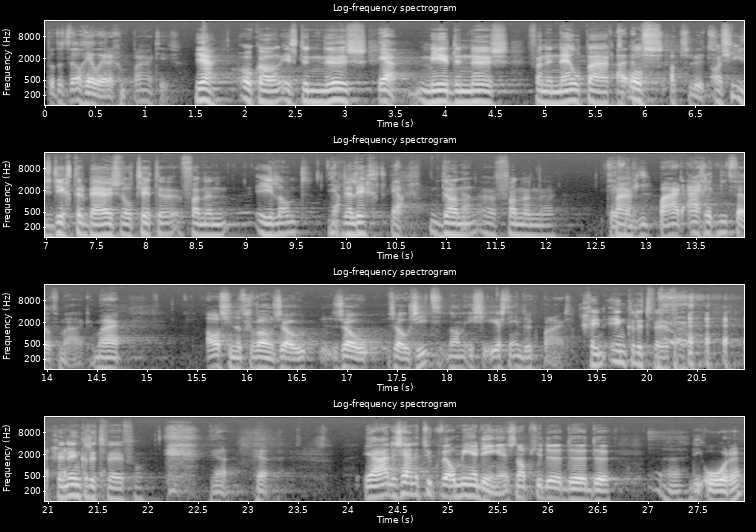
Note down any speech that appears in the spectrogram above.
dat het wel heel erg een paard is. Ja, ook al is de neus ja. meer de neus van een nijlpaard. Uh, of absoluut. als je iets dichter bij huis wilt zitten van een eland, Ja. wellicht, Ja. dan eh, van een eh, Het paard. paard eigenlijk niet veel te maken. Maar als je het gewoon zo, zo, zo ziet, dan is je eerste indruk paard. Geen enkele twijfel. Geen enkele twijfel. Ja, ja. ja, er zijn natuurlijk wel meer dingen. Snap je, de, de, de, eh, die oren,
